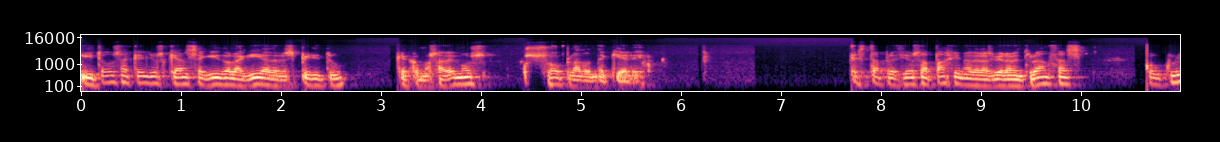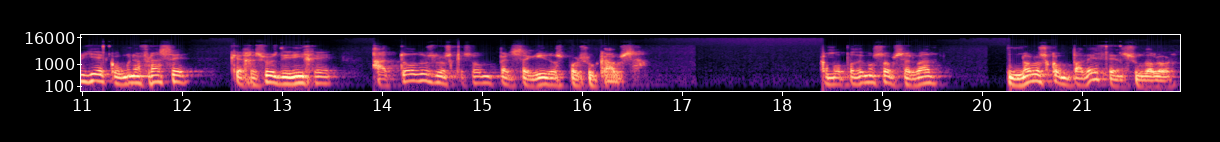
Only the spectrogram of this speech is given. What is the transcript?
y todos aquellos que han seguido la guía del Espíritu, que como sabemos sopla donde quiere. Esta preciosa página de las bienaventuranzas concluye con una frase que Jesús dirige a todos los que son perseguidos por su causa. Como podemos observar, no los compadece en su dolor,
